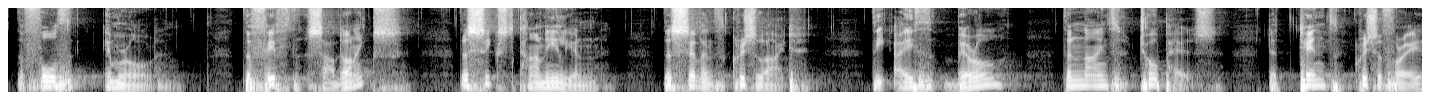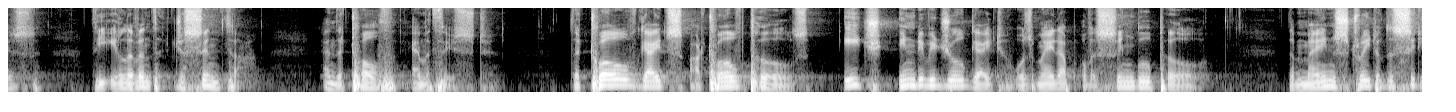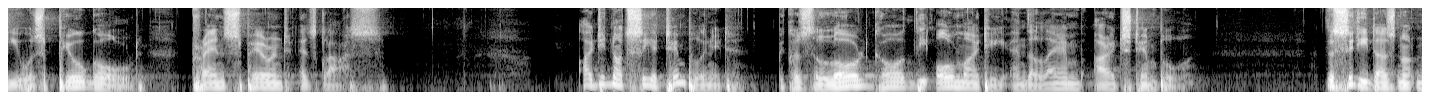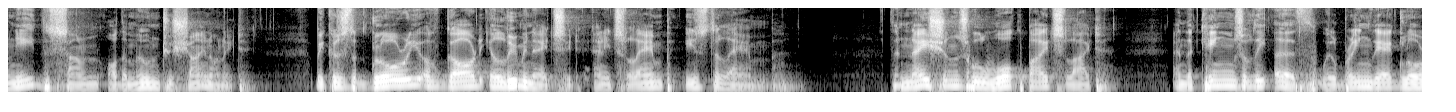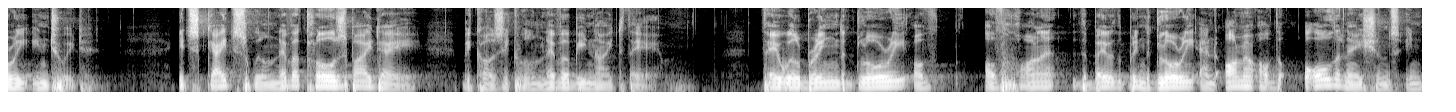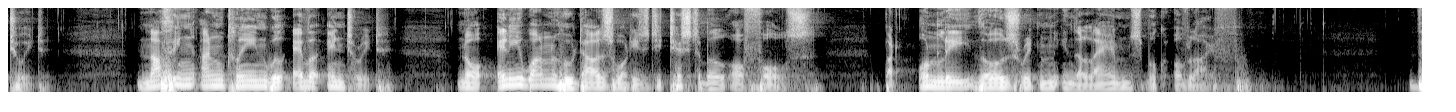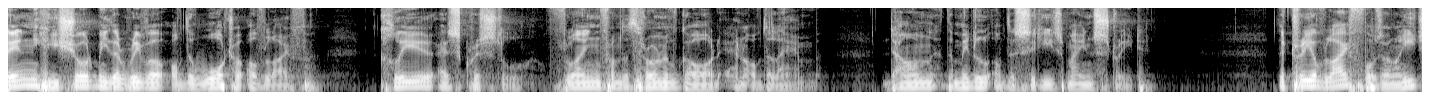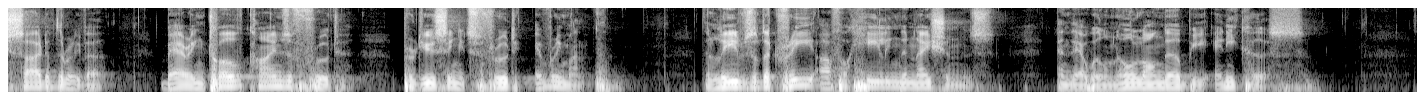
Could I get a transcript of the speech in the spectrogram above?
the fourth emerald, the fifth sardonyx, the sixth carnelian, the seventh chrysolite, the eighth beryl, the ninth topaz, the tenth chrysoprase, the eleventh jacinth, and the twelfth amethyst. The twelve gates are twelve pearls each individual gate was made up of a single pearl. The main street of the city was pure gold, transparent as glass. I did not see a temple in it, because the Lord God the Almighty and the Lamb are its temple. The city does not need the sun or the moon to shine on it, because the glory of God illuminates it, and its lamp is the Lamb. The nations will walk by its light, and the kings of the earth will bring their glory into it. Its gates will never close by day, because it will never be night there. They will bring the glory of, of honor, bring the glory and honor of the, all the nations into it. Nothing unclean will ever enter it, nor anyone who does what is detestable or false, but only those written in the Lamb's book of life. Then he showed me the river of the water of life, clear as crystal, flowing from the throne of God and of the Lamb, down the middle of the city's main street. The tree of life was on each side of the river, bearing twelve kinds of fruit, producing its fruit every month. The leaves of the tree are for healing the nations, and there will no longer be any curse.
